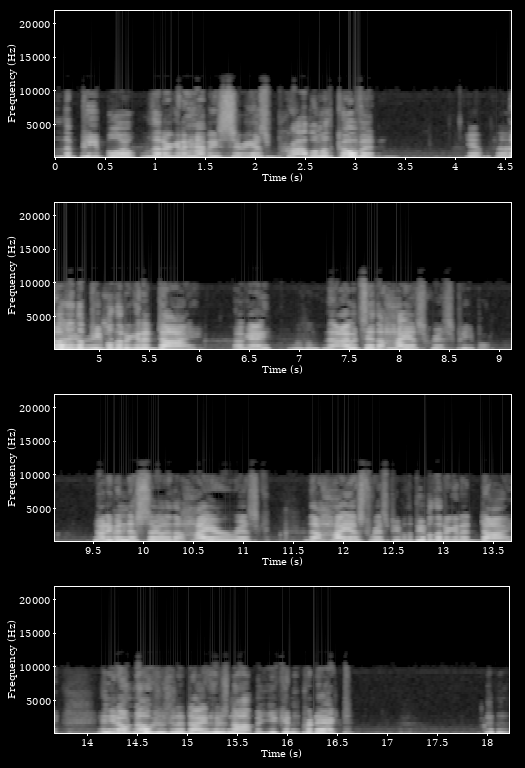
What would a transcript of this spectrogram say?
the people that are going to have a serious problem with COVID. Yep. Those are the people that are going to die. Okay? Mhm. I would say the highest risk people. Not even Right. necessarily the higher risk, the highest risk people, the people that are going to die. And you don't know who's going to die and who's not, but you can predict.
